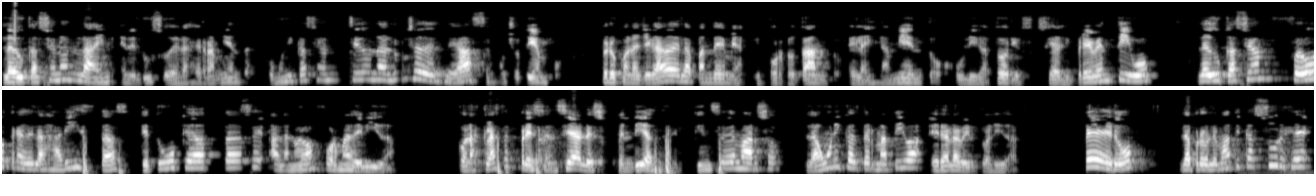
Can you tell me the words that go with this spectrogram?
la educación online en el uso de las herramientas de comunicación ha sido una lucha desde hace mucho tiempo, pero con la llegada de la pandemia y por lo tanto el aislamiento obligatorio social y preventivo, la educación fue otra de las aristas que tuvo que adaptarse a la nueva forma de vida. Con las clases presenciales suspendidas desde el 15 de marzo, la única alternativa era la virtualidad. Pero la problemática surge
